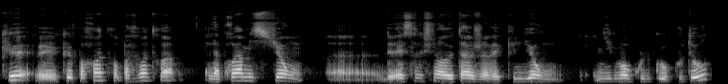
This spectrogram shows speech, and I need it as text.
Que, euh, que par contre, par contre, la première mission euh, de extraction d'otage avec le lion uniquement au cou- au couteau,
